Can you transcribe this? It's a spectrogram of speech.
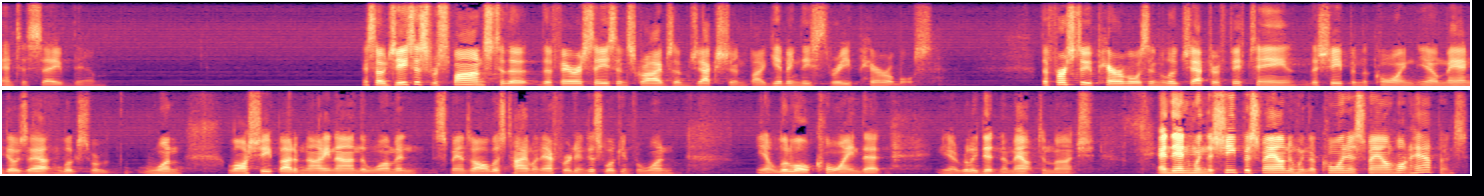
and to save them. And so Jesus responds to the, the Pharisees and scribes' objection by giving these three parables. The first two parables in Luke chapter 15, the sheep and the coin, you know, man goes out and looks for one lost sheep out of 99. The woman spends all this time and effort in just looking for one, you know, little old coin that, you know, really didn't amount to much. And then when the sheep is found and when the coin is found, what happens?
